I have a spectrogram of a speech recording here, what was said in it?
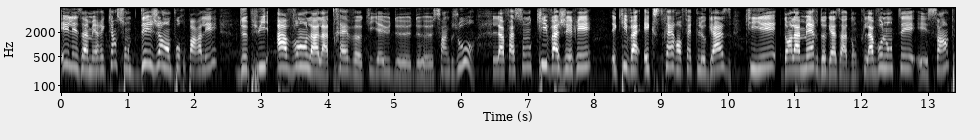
et les Américains sont déjà en pourparlers depuis avant la trêve qu'il y a eu de, de cinq jours. La façon qui va gérer et qui va extraire en fait le gaz qui est dans la mer de Gaza. Donc la volonté est simple,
